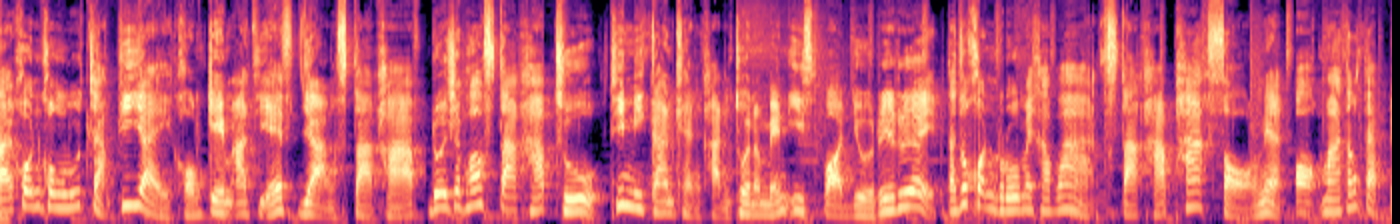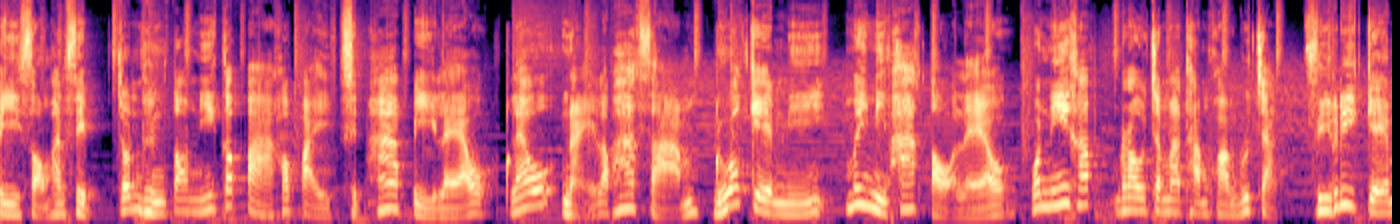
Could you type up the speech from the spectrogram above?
ลายคนคงรู้จักพี่ใหญ่ของเกม RTS อย่าง StarCraft โดยเฉพาะ StarCraft 2 ที่มีการแข่งขันทัวร์นาเมนต์ e-sport อยู่เรื่อยๆ แต่ทุกคนรู้ไหมครับว่า StarCraft ภาค 2 เนี่ย ออกมาตั้งแต่ปี 2010 จนถึงตอนนี้ก็ปาเข้าไป 15 ปีแล้ว แล้วไหนละภาค 3 หรือว่าเกมนี้ไม่มีภาคต่อแล้ว วันนี้ครับเราจะมาทำความรู้จักซีรีส์เกม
